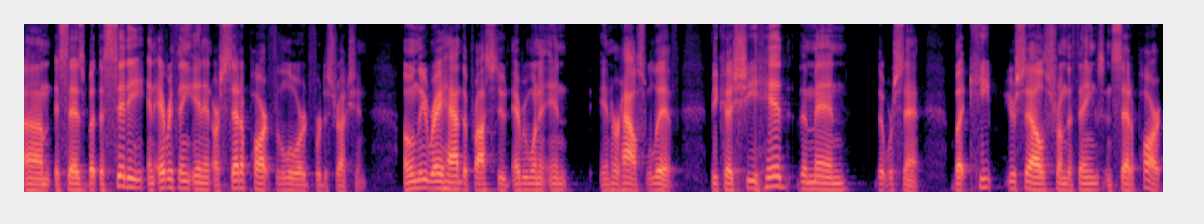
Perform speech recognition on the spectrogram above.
um, it says, But the city and everything in it are set apart for the Lord for destruction. Only Rahab the prostitute and everyone in, in her house will live, because she hid the men that were sent. But keep yourselves from the things and set apart,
